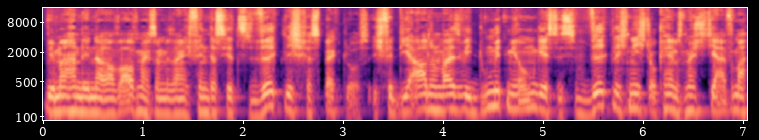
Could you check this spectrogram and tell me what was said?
wir machen den darauf aufmerksam. Wir sagen, ich finde das jetzt wirklich respektlos. Ich finde die Art und Weise, wie du mit mir umgehst, ist wirklich nicht okay. Und das möchte ich dir einfach mal,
